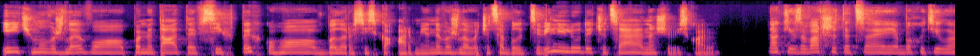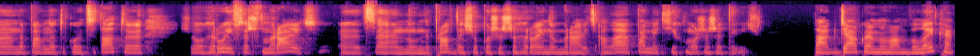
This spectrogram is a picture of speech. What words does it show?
і чому важливо пам'ятати всіх тих, кого вбила російська армія. Неважливо, чи це були цивільні люди, чи це наші військові. Так, і завершити це я би хотіла напевно такою цитатою, що герої все ж вмирають. Е, Це ну неправда, що пише, що герої не вмирають, але пам'ять їх може жити вічно. Так, дякуємо вам велике.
